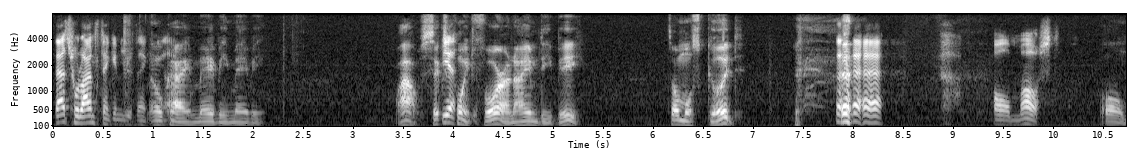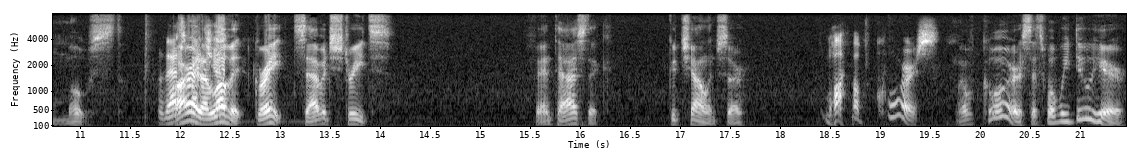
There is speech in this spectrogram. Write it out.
That's what I'm thinking. You're thinking. of. Okay, maybe, maybe. Wow, six point four on IMDb. It's almost good. Almost. Almost. So All right, I love it. Great, Savage Streets. Fantastic. Good challenge, sir. Well, of course. Of course, that's what we do here.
